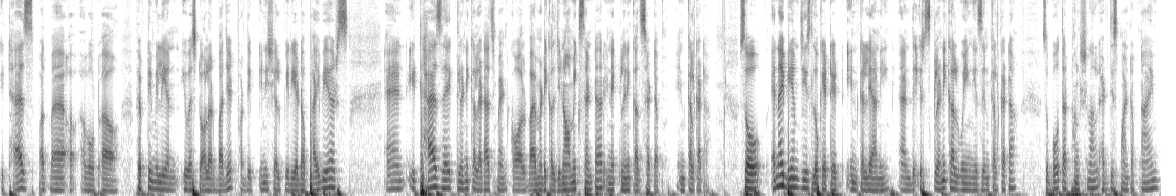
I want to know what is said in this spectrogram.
It has uh, about uh, 50 million US dollar budget for the initial period of five years and it has a clinical attachment called Biomedical Genomics Center in a clinical setup in Calcutta. So NIBMG is located in Kalyani and the, its clinical wing is in Calcutta. So both are functional at this point of time.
